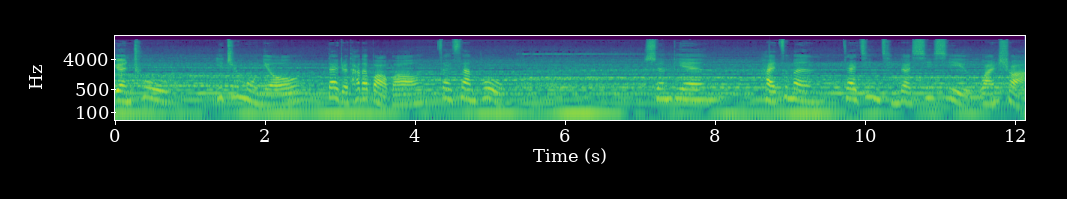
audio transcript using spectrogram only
远处，一只母牛带着它的宝宝在散步，身边孩子们在尽情的嬉戏玩耍。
